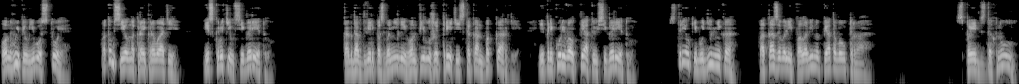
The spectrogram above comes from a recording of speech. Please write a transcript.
он выпил его стоя, потом сел на край кровати и скрутил сигарету. Когда в дверь позвонили, он пил уже третий стакан Баккарди и прикуривал пятую сигарету. Стрелки будильника показывали половину пятого утра. Спейд вздохнул,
